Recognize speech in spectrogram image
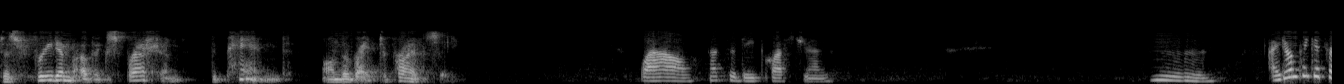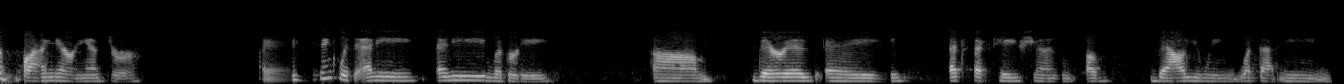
does freedom of expression depend on the right to privacy? Wow, that's a deep question. Hmm. I don't think it's a binary answer. I think with any any liberty, um, there is a expectation of valuing what that means,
